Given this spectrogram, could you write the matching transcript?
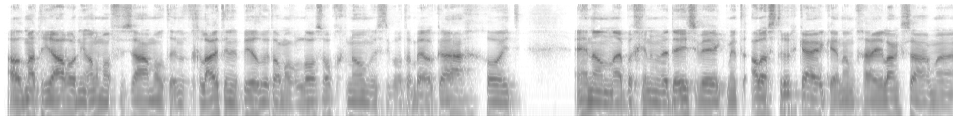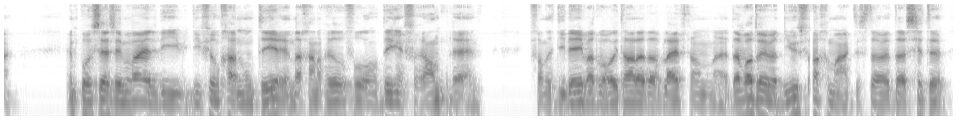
al het materiaal wordt nu allemaal verzameld en het geluid en het beeld wordt allemaal los opgenomen. Dus die wordt dan bij elkaar gegooid. En dan eh, beginnen we deze week met alles terugkijken. En dan ga je langzaam een proces in waar je die, die film gaat monteren. En daar gaan nog heel veel dingen veranderen. En van het idee wat we ooit hadden, daar, blijft dan, daar wordt weer wat nieuws van gemaakt. Dus daar, daar, zitten,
